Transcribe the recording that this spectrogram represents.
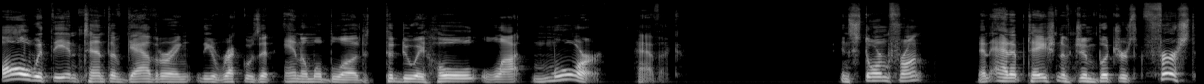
all with the intent of gathering the requisite animal blood to do a whole lot more havoc. In Stormfront, an adaptation of Jim Butcher's first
